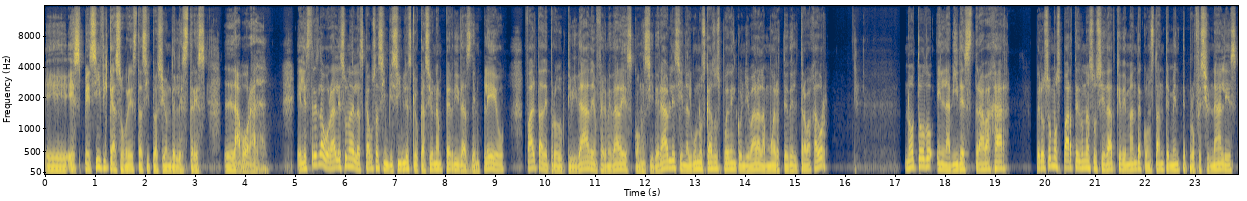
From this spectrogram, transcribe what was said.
eh, específicas sobre esta situación del estrés laboral. El estrés laboral es una de las causas invisibles que ocasionan pérdidas de empleo, falta de productividad, enfermedades considerables y en algunos casos pueden conllevar a la muerte del trabajador. No todo en la vida es trabajar, pero somos parte de una sociedad que demanda constantemente profesionales,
